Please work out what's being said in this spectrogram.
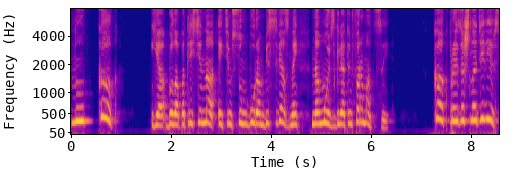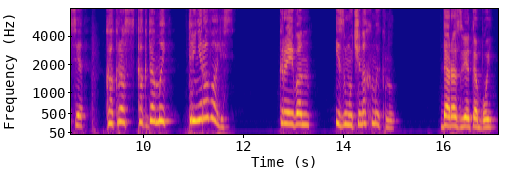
Ну как? Я была потрясена этим сумбуром бессвязной, на мой взгляд, информации. Как произошла диверсия? Как раз когда мы тренировались. Крейван измученно хмыкнул. Да разве это бой?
